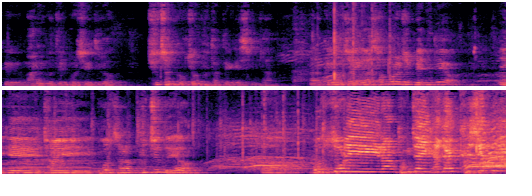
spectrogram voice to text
그 많은 분들이 볼 수 있도록 추천 꼭 좀 부탁드리겠습니다. 아, 그리고 저희가 선물을 준비했는데요. 이게 저희 포스터랑 굿즈인데요. 어, 목소리랑 동작이 가장 크신 저희가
